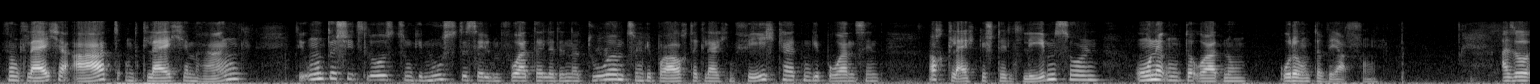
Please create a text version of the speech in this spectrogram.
von gleicher Art und gleichem Rang, die unterschiedslos zum Genuss derselben Vorteile der Natur und zum Gebrauch der gleichen Fähigkeiten geboren sind, auch gleichgestellt leben sollen, ohne Unterordnung oder Unterwerfung. Also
